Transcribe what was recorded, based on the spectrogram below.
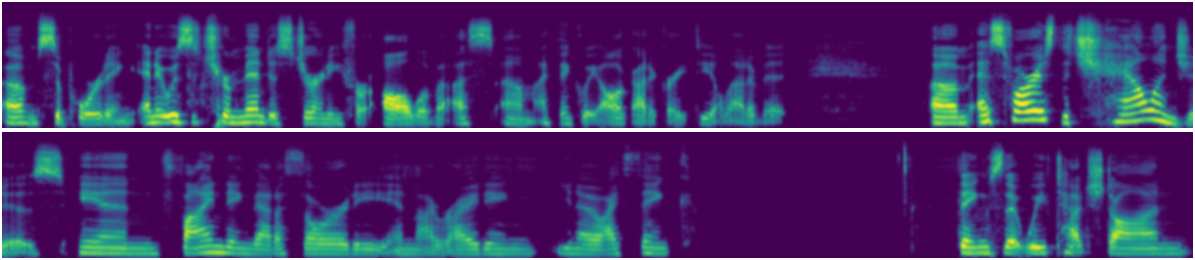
um, supporting, and it was a tremendous journey for all of us. Um, I think we all got a great deal out of it. Um, as far as the challenges in finding that authority in my writing, you know, I think things that we've touched on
